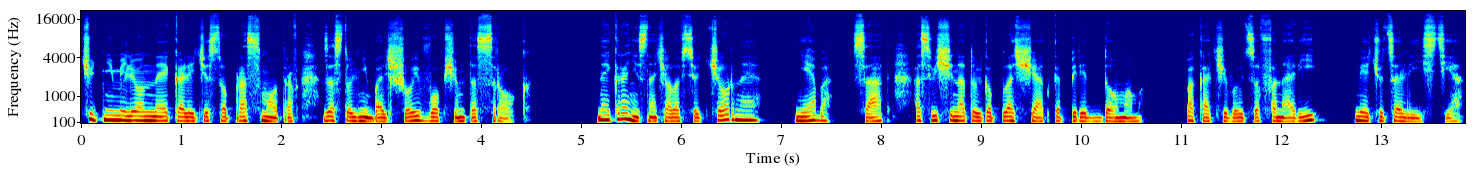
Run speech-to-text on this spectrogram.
Чуть не миллионное количество просмотров за столь небольшой, в общем-то, срок. На экране сначала все черное, небо, сад, освещена только площадка перед домом. Покачиваются фонари, мечутся листья.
